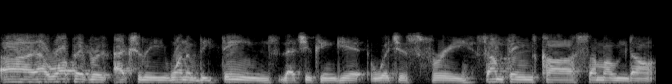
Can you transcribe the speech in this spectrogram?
Uh, that wallpaper is actually one of the themes that you can get, which is free. Some themes cost, some of them don't.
